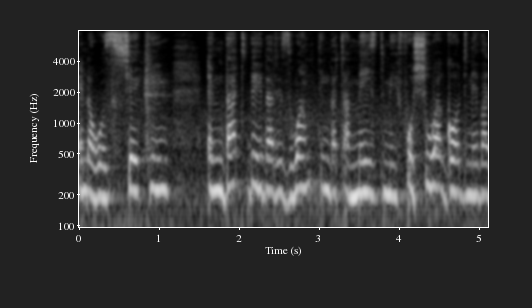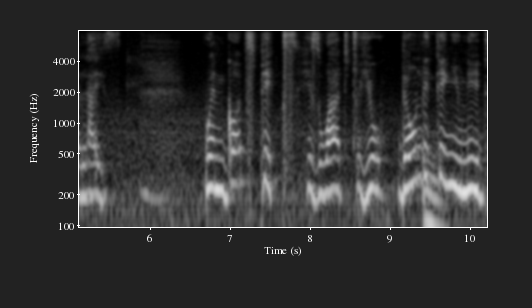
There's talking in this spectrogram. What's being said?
And I was shaking. And that day, that is one thing that amazed me. For sure, God never lies. When God speaks His word to you, the only mm. thing you need,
